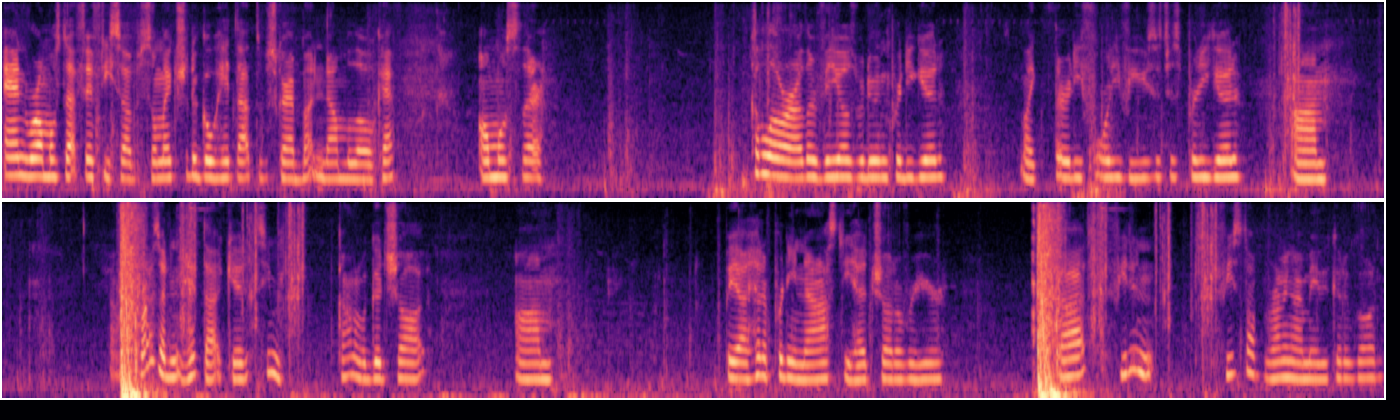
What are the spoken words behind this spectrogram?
And we're almost at 50 subs, so make sure to go hit that subscribe button down below. Okay, almost there. A couple of our other videos were doing pretty good like 30, 40 views, which is pretty good. Um, I'm surprised I didn't hit that kid. It seemed kind of a good shot. Um, but yeah, I hit a pretty nasty headshot over here. That, if he didn't, if he stopped running, I maybe could have gone.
